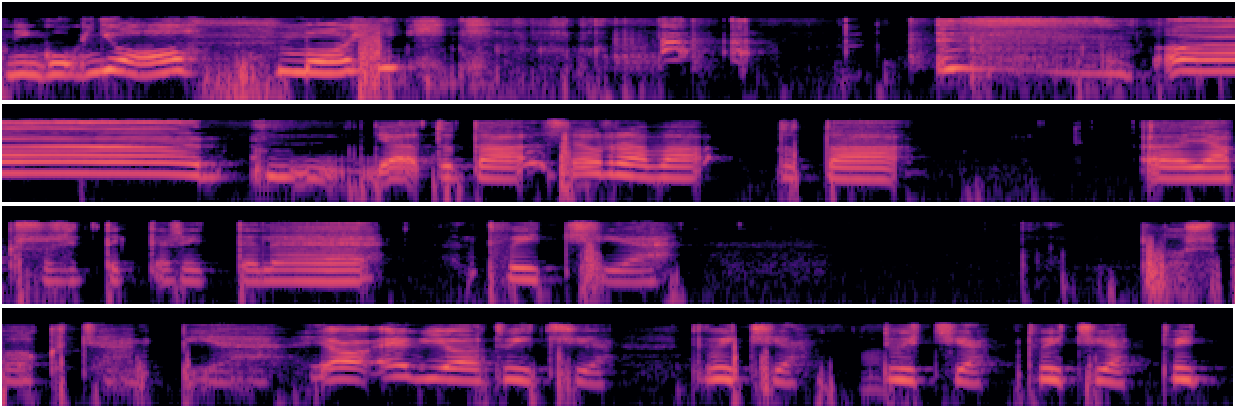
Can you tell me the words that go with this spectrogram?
Niin kuin, joo, moi. ja tota, seuraava tota, jakso sitten käsittelee Twitchiä plus PogChampia. Joo, ei joo, Twitchiä, Twitchiä, Twitchiä, Twitchiä, Twitchiä.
